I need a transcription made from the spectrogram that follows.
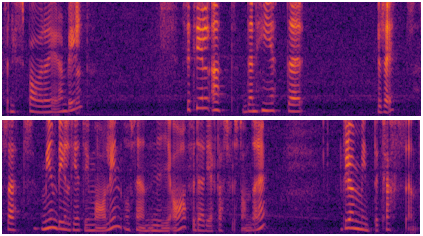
så ni sparar er bild. Se till att den heter rätt så att min bild heter ju Malin och sen 9A för där är jag klassföreståndare. Glöm inte klassen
